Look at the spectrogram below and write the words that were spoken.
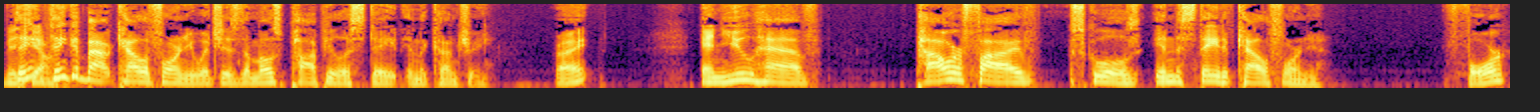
think, think about California, which is the most populous state in the country, right? And you have Power Five schools in the state of California. Four.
